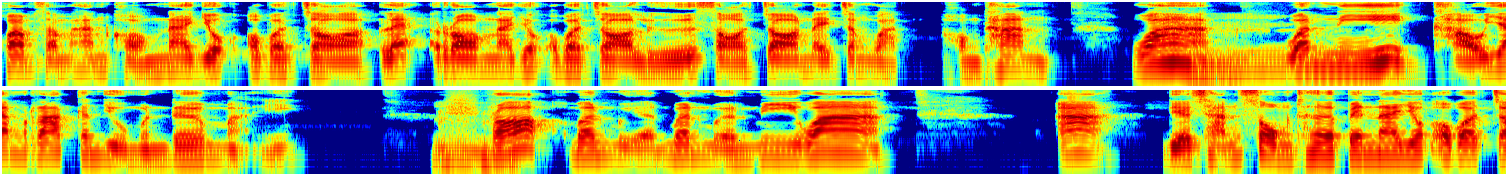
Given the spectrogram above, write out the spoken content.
ความสัมพันธ์ของนายกอบจและรองนายกอบจหรือสอจในจังหวัดของท่าน ว่าอืมวันนี้เขายังรักกันอยู่เหมือนเดิมไหมอืมเพราะมันเหมือนมันเหมือนมีว่า อะเดี๋ยวฉันส่งเธอเป็นนายกอบจ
